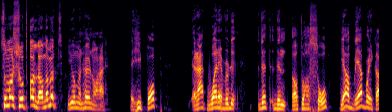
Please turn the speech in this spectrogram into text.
som har slått alle han har møtt? Jo, men hør nå her. Hiphop, rap, whatever du du vet, den, At du har soul Jeg, har- jeg breaka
